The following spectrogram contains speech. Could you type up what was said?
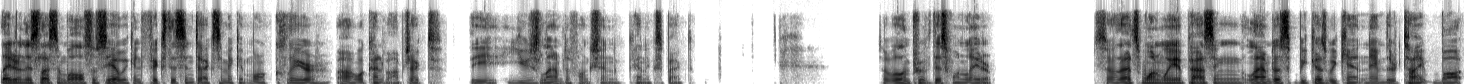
Later in this lesson, we'll also see how we can fix the syntax to make it more clear uh, what kind of object the use lambda function can expect. So we'll improve this one later. So that's one way of passing lambdas because we can't name their type, but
